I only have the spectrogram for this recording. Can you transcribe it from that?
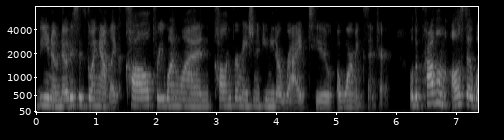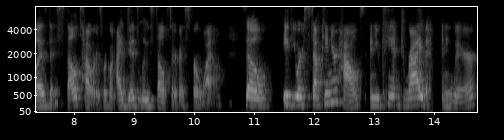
you know, notices going out like call 311, call information if you need a ride to a warming center. Well, the problem also was that cell towers were going, I did lose cell service for a while. So if you are stuck in your house and you can't drive anywhere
